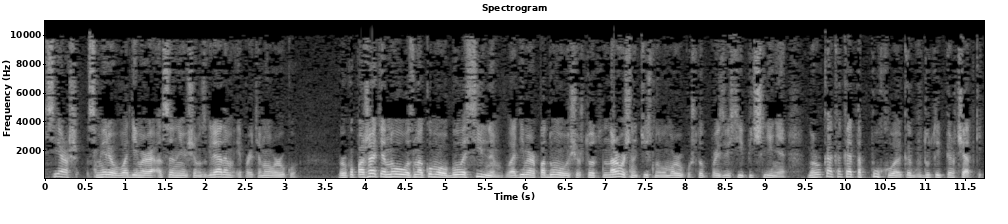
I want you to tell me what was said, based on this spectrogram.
Серж смерил Владимира оценивающим взглядом и протянул руку. Рукопожатие нового знакомого было сильным. Владимир подумал еще, что это нарочно тиснул ему руку, чтобы произвести впечатление. Но рука какая-то пухлая, как в дутой перчатке.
